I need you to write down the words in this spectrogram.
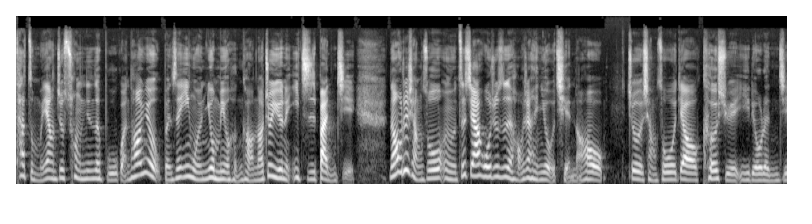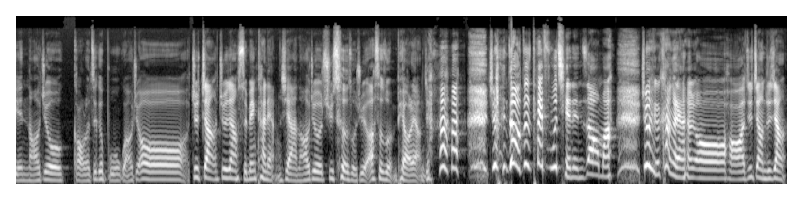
他怎么样就创建这博物馆。然后因为我本身英文又没有很好，然后就有点一知半解。然后我就想说，嗯，这家伙就是好像很有钱，然后。就想说要科学遗留人间，然后就搞了这个博物馆。我就哦，就这样就这样随便看两下，然后就去厕所，觉得啊厕所很漂亮，这 样就你知道这太肤浅了，你知道吗？就看个两下，哦好啊，就这样就这样。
